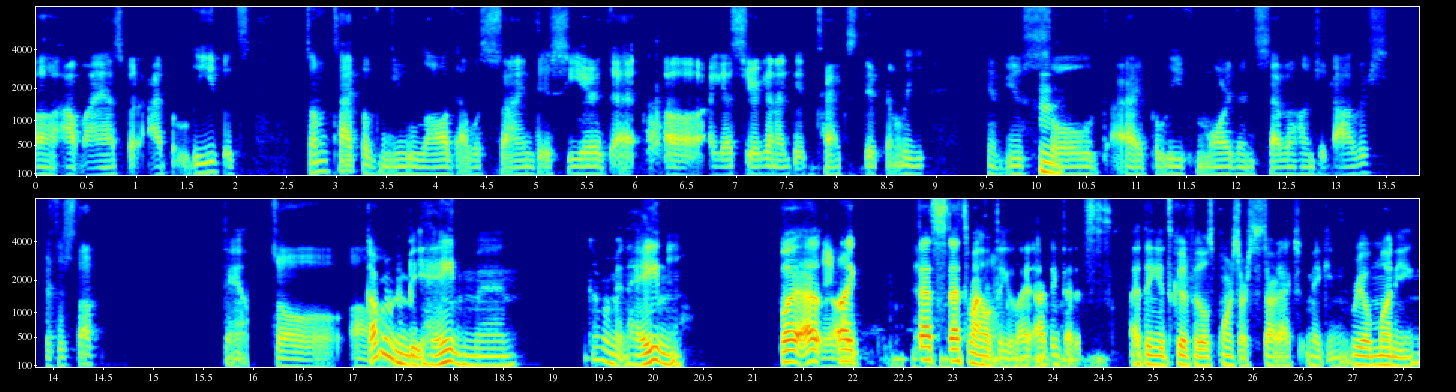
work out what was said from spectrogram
uh, out my ass, but I believe it's some type of new law that was signed this year that uh I guess you're gonna get taxed differently if you Hmm. sold I believe more than seven hundred dollars worth of stuff. Damn. So um Government be hating, man. Government hating. But uh, like that's that's my whole thing. is I, I think that it's I think it's good for those porn stars to start actually making real money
